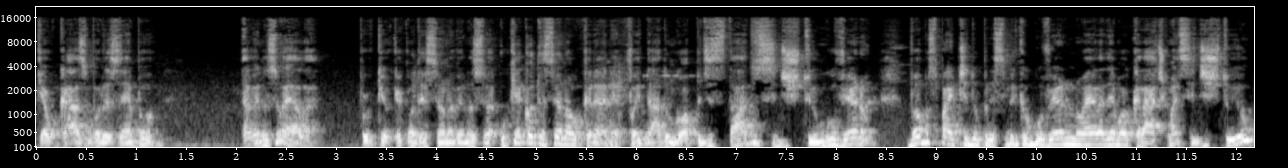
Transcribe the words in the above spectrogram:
Que é o caso, por exemplo, da Venezuela. porque o que aconteceu na Venezuela, o que aconteceu na Ucrânia foi dado um golpe de Estado, se destituiu um governo. Vamos partir do princípio que o governo não era democrático, mas se destituiu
